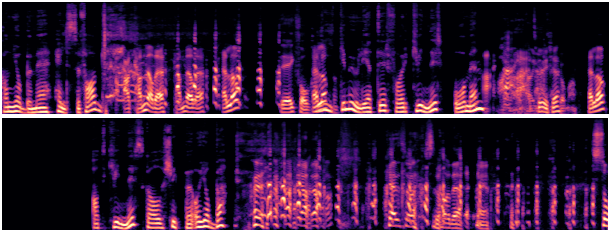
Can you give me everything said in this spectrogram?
kan jobbe med helsefag. ja, Kan være det. Kan være det. Eller? Det er jeg for. Eller? Like muligheter for kvinner og menn. Nei, Nei, jeg tror ikke. Eller? At kvinner skal slippe å jobbe. ja, ja. Hva er det som svarer det? Nei. Så,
